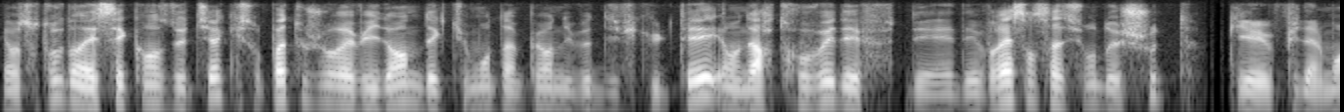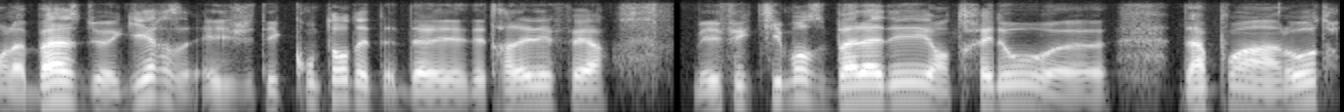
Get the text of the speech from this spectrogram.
et on se retrouve dans des séquences de tir qui sont pas toujours évidentes dès que tu montes un peu en niveau de difficulté et on a retrouvé des des des vraies sensations de shoot qui est finalement la base de Gears et j'étais content d'être allé les faire. Mais effectivement, se balader en traîneau, heu, d'un point à un autre,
